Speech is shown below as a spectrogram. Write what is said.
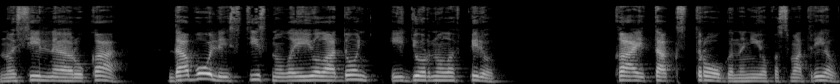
Но сильная рука до боли стиснула ее ладонь и дернула вперед. Кай так строго на нее посмотрел,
